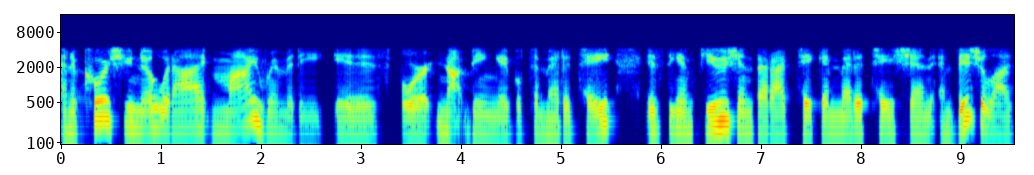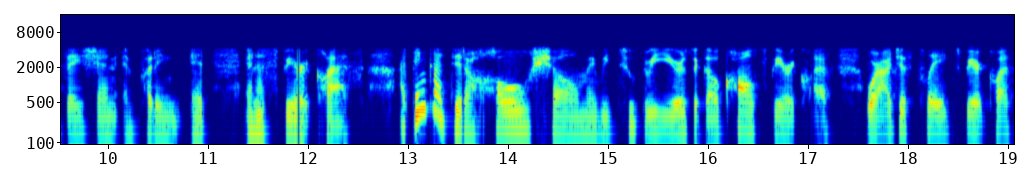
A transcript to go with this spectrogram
And of course you know what i my remedy is for not being able to meditate is the infusion that i've taken meditation and visualization and putting it in a spirit class. I think i did a whole show maybe two three years ago called spirit class where i just played spirit quest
